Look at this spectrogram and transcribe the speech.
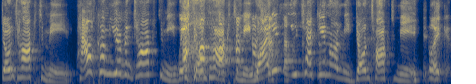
don't talk to me. How come you haven't talked to me? Wait, don't talk to me. Why didn't you check in on me? Don't talk to me. Like,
